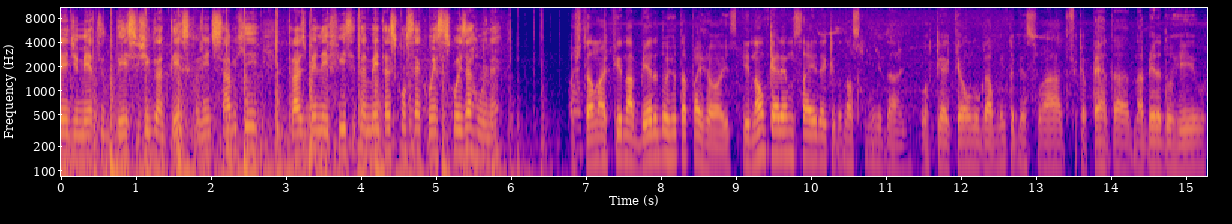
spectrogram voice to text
empreendimento desse gigantesco, a gente sabe que traz benefício e também traz consequências, coisa ruim, né? Nós estamos aqui na beira do rio Tapajós e não queremos sair daqui da nossa comunidade, porque aqui é um lugar muito abençoado, fica perto da, na beira do rio,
